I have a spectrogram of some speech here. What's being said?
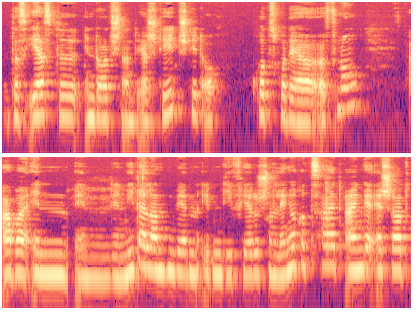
das erste in Deutschland ersteht, steht auch kurz vor der Eröffnung. Aber in, in den Niederlanden werden eben die Pferde schon längere Zeit eingeäschert,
